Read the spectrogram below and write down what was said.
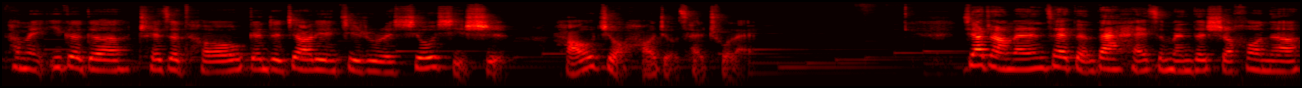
他们一个个垂着头，跟着教练进入了休息室。好久好久才出来。家长们在等待孩子们的时候呢，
